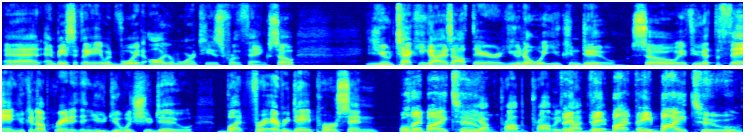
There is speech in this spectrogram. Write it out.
and and basically it would void all your warranties for the thing. So you techie guys out there, you know what you can do. So if you get the thing and you can upgrade it, then you do what you do. But for everyday person, Well, they buy two. yeah, prob- probably they not. they it, buy right? they buy two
